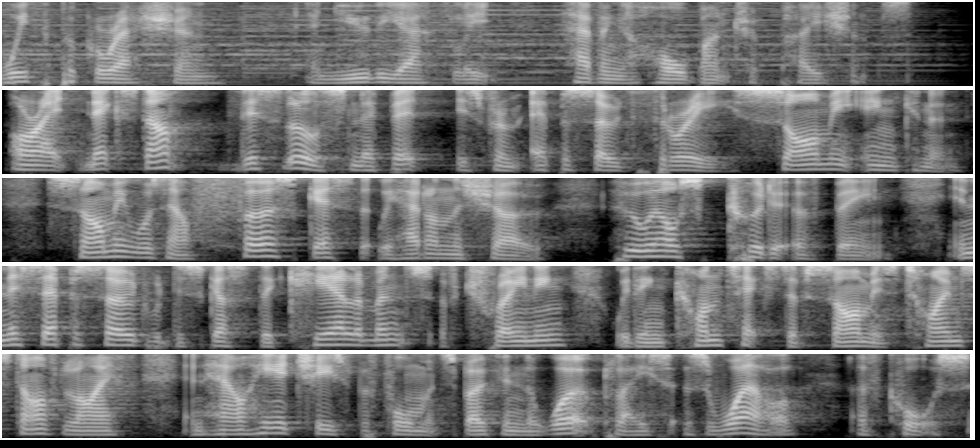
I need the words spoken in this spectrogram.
with progression, and you, the athlete, having a whole bunch of patience. All right, next up, this little snippet is from episode three, Sami Inkinen. Sami was our first guest that we had on the show. Who else could it have been? In this episode, we discuss the key elements of training within context of Sami's time-starved life and how he achieves performance both in the workplace as well, of course,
